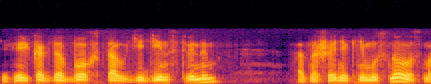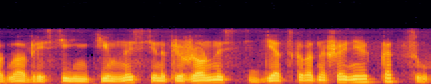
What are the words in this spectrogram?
Теперь, когда Бог стал единственным, отношение к нему снова смогло обрести интимность и напряженность детского отношения к Отцу.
